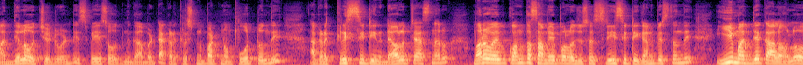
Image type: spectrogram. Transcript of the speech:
మధ్యలో వచ్చేటువంటి స్పేస్ అవుతుంది కాబట్టి అక్కడ కృష్ణపట్నం పోర్ట్ ఉంది. అక్కడ క్రిస్ సిటీని డెవలప్ చేస్తున్నారు. మరోవైపు కొంత సమీపంలో చూస్తే శ్రీ సిటీ కనిపిస్తుంది. ఈ మధ్య కాలంలో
